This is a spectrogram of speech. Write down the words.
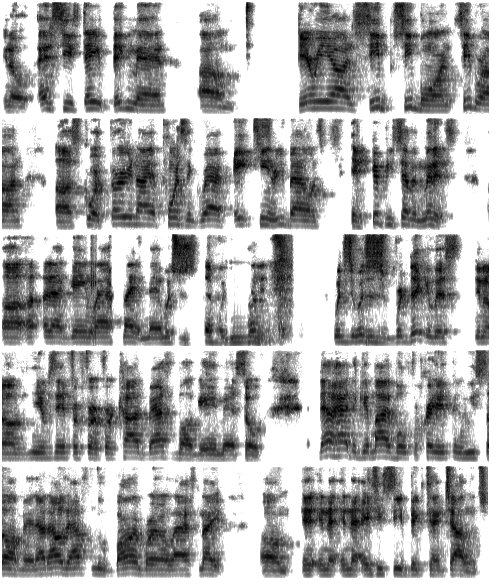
you know, NC State big man, um, Dereon Seaborn, Seabron, uh, scored 39 points and grabbed 18 rebounds in 57 minutes uh, of that game last night, man, which is which which is ridiculous. You know, you know what I'm saying for for for a college basketball game, man. So that had to get my vote for crazy thing we saw, man. That, that was an absolute barn burner last night um, in, in the, in the ACC Big Ten Challenge.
